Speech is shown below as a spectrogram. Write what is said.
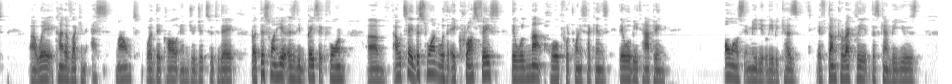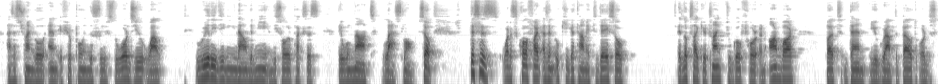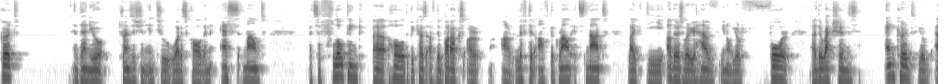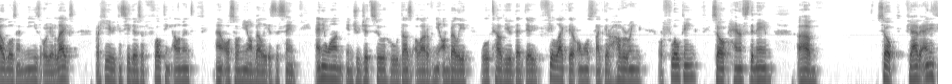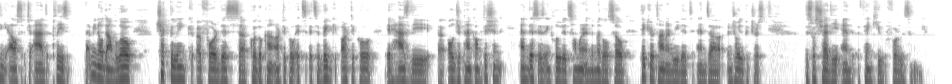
uh, way, kind of like an S mount, what they call in Jiu-Jitsu today. But this one here is the basic form. Um, I would say this one with a cross face, they will not hold for 20 seconds. They will be tapping almost immediately because if done correctly, this can be used as a strangle. And if you're pulling the sleeves towards you while really digging down the knee in the solar plexus, they will not last long. So this is what is qualified as an ukigatame today. So it looks like you're trying to go for an armbar, but then you grab the belt or the skirt and then you transition into what is called an S mount. It's a floating uh, hold because of the buttocks are are lifted off the ground. It's not like the others where you have you know your four uh, directions anchored, your elbows and knees or your legs. But here you can see there's a floating element and also knee on belly is the same. Anyone in jujitsu who does a lot of knee on belly will tell you that they feel like they're almost like they're hovering or floating. So hence the name. Um, so if you have anything else to add, please let me know down below. Check the link uh, for this uh, Kodokan article. It's, it's a big article. It has the uh, All Japan competition and this is included somewhere in the middle. So take your time and read it and uh, enjoy the pictures. This was Shadi and thank you for listening.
